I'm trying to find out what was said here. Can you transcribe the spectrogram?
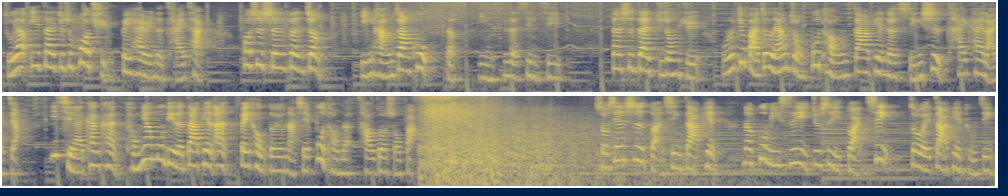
主要意在就是获取被害人的财产或是身份证、银行账户等隐私的信息。但是在局中局。我们就把这两种不同诈骗的形式拆开来讲，一起来看看同样目的的诈骗案背后都有哪些不同的操作手法。首先是短信诈骗，那顾名思义就是以短信作为诈骗途径。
